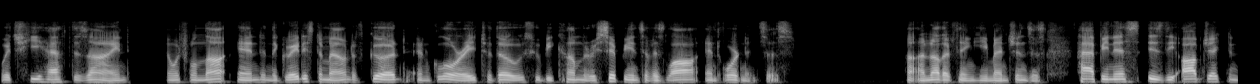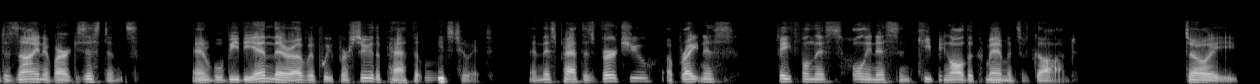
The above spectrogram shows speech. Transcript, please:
which he hath designed and which will not end in the greatest amount of good and glory to those who become the recipients of his law and ordinances. Uh, another thing he mentions is happiness is the object and design of our existence, and will be the end thereof if we pursue the path that leads to it. And this path is virtue, uprightness, faithfulness, holiness, and keeping all the commandments of God. So it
